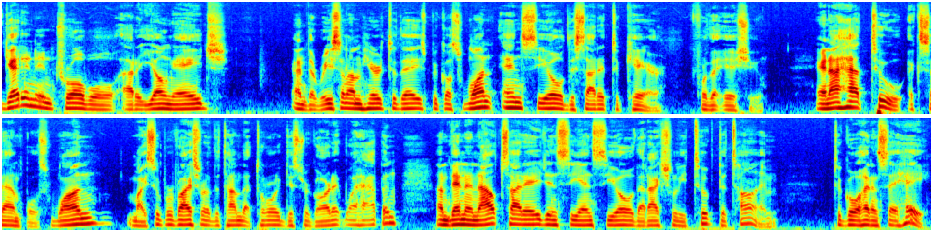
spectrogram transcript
getting in trouble at a young age, and the reason I'm here today is because one NCO decided to care for the issue. And I had two examples. One, my supervisor at the time that totally disregarded what happened, and then an outside agency NCO that actually took the time to go ahead and say, hey,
